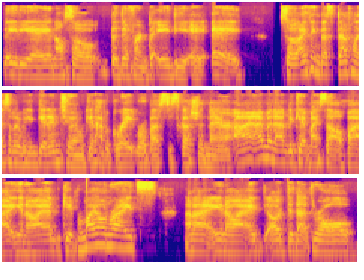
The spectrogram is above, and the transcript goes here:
the ADA, and also the different, the ADAA. So I think that's definitely something we can get into and we can have a great, robust discussion there. I, am an advocate myself. I, you know, I advocate for my own rights. And I, you know, I, I did that through all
